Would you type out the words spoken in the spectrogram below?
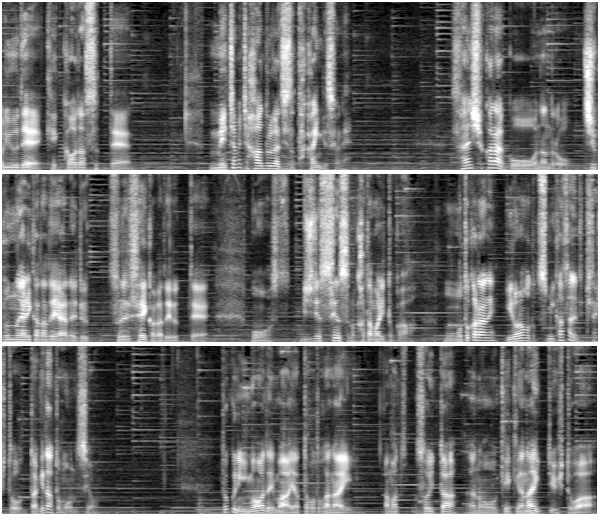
流で結果を出すって、めちゃめちゃハードルが実は高いんですよね。最初からこう、なんだろう、自分のやり方でやれる、それで成果が出るって、もうビジネスセンスの塊とか、もう元からね、いろんなこと積み重ねてきた人だけだと思うんですよ。特に今までまあやったことがないあまそういったあの経験がないっていう人は、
